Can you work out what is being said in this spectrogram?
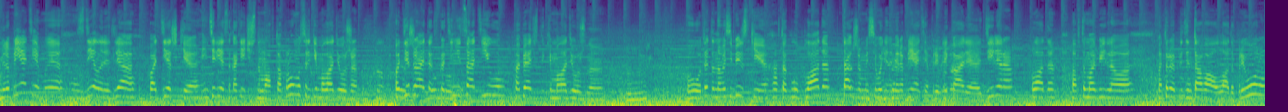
Мероприятие мы сделали для поддержки интереса к отечественному автопрому среди молодежи, поддержать, так сказать, инициативу, опять же таки, молодежную. Вот, это Новосибирский автоклуб «Лада». Также мы сегодня на мероприятие привлекали дилера «Лада» автомобильного, который презентовал «Лада Приору»,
